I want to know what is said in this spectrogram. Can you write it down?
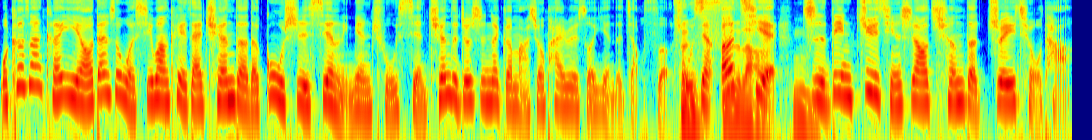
我客串可以哦，但是我希望可以在圈的的故事线里面出现。圈的就是那个马修·派瑞所演的角色出现，而且嗯指定剧情是要圈的追求他。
